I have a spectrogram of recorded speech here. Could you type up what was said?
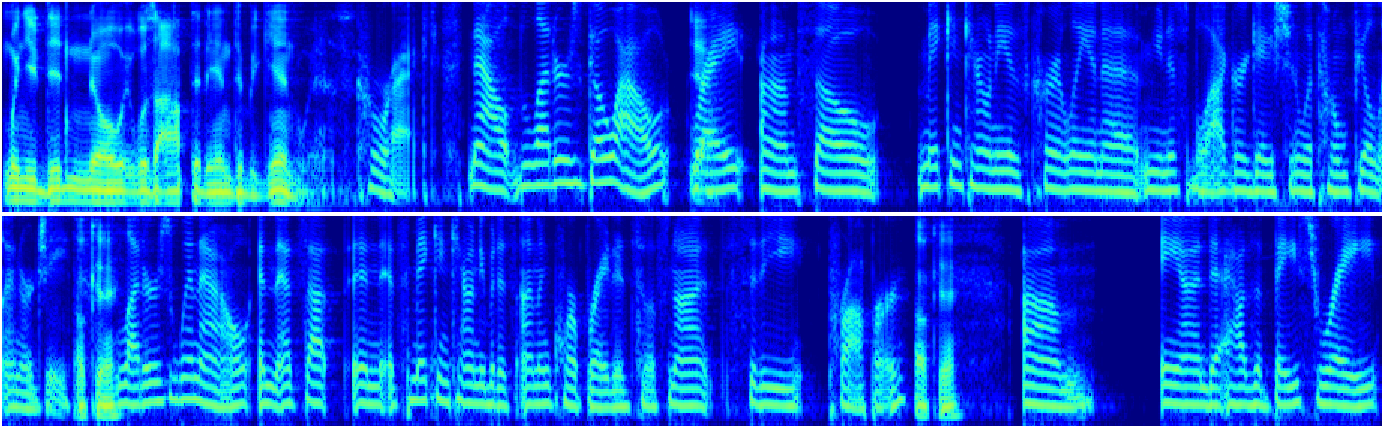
when you didn't know it was opted in to begin with. Correct. Now, letters go out, Yeah. right? Um, so Macon County is currently in a municipal aggregation with Home Field Energy. Okay. Letters went out, and that's at, and it's Macon County, but it's unincorporated, so it's not city proper. Okay. Um, and it has a base rate,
